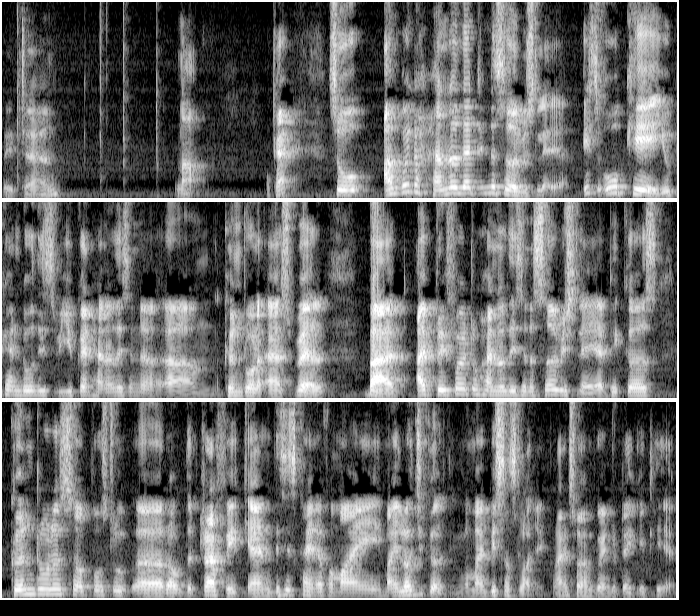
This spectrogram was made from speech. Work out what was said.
return. Now. Okay. So I'm going to handle that in the service layer. It's okay. You can do this. You can handle this in a um, controller as well. But I prefer to handle this in a service layer because controller is supposed to uh, route the traffic and this is kind of my my logical thing my business logic right? So i'm going to take it here.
